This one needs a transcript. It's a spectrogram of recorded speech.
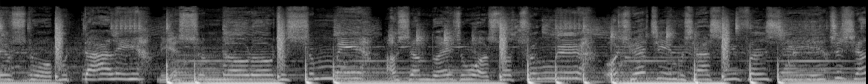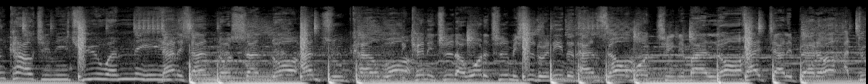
有时多不搭理，你眼神透露着神秘，好像对着我说唇语，我却静不下心分析，只想靠近你去吻你。当你闪躲闪躲，暗处看我，你肯定知道我的痴迷是对你的探索。我请你脉络，在家里 battle，I do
